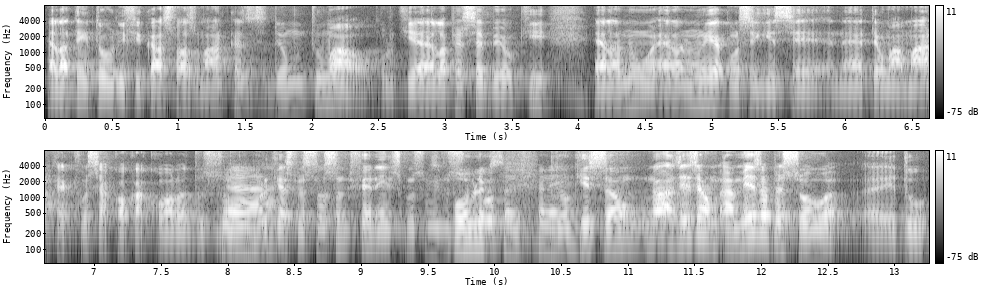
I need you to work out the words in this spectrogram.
Ela tentou unificar suas marcas e deu muito mal, porque ela percebeu que ela não, ela não ia conseguir ser, né, ter uma marca que fosse a Coca-Cola do suco, é. porque as pessoas são diferentes consumindo suco são diferentes. do que são. Não, às vezes é a mesma pessoa, eh, Edu,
